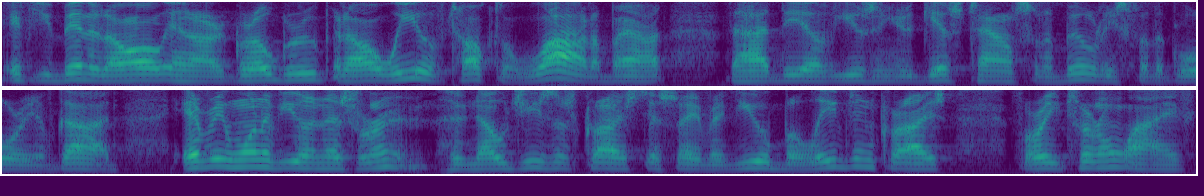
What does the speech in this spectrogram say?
If you've been at all in our grow group at all, we have talked a lot about the idea of using your gifts, talents, and abilities for the glory of God. Every one of you in this room who know Jesus Christ as Savior, if you have believed in Christ for eternal life,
